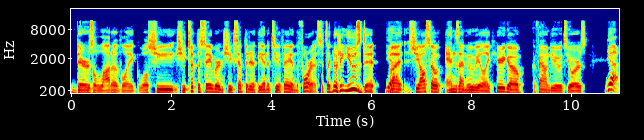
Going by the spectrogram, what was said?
there's a lot of like, well, she she took the saber and she accepted it at the end of TFA in the forest. It's like, no, she used it, Yeah. but she also ends that movie like, here you go, I found you, it's yours. Yeah.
